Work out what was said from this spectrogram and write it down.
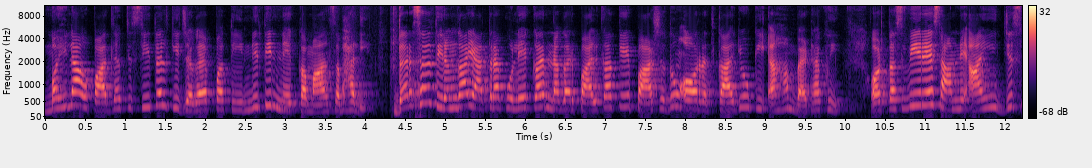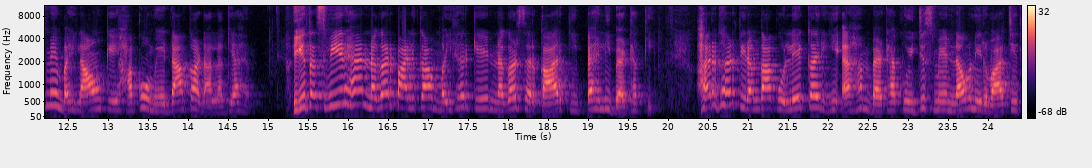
महिला उपाध्यक्ष शीतल की जगह पति नितिन ने कमान संभाली। दरअसल तिरंगा यात्रा को लेकर नगर पालिका के पार्षदों और अधिकारियों की अहम बैठक हुई और तस्वीरें सामने आई, जिसमें महिलाओं के हकों में डाका डाला गया है। ये तस्वीर है नगर पालिका मैहर के नगर सरकार की पहली बैठक की। हर घर तिरंगा को लेकर ये अहम बैठक हुई, जिसमें नवनिर्वाचित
